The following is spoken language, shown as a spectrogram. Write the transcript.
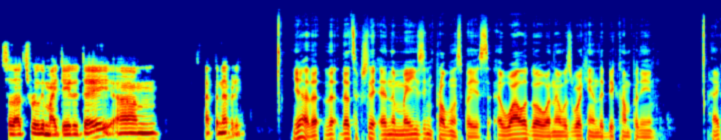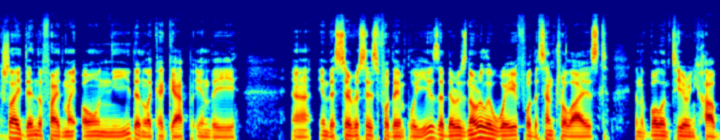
So that's really my day to day at Benevity. Yeah, that, that, that's actually an amazing problem space. A while ago, when I was working in the big company, I actually identified my own need and like a gap in the uh, in the services for the employees that there is no really way for the centralized kind of volunteering hub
